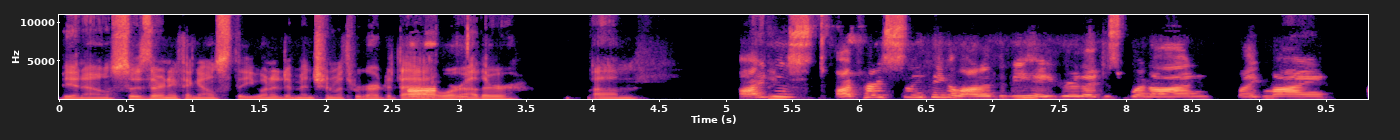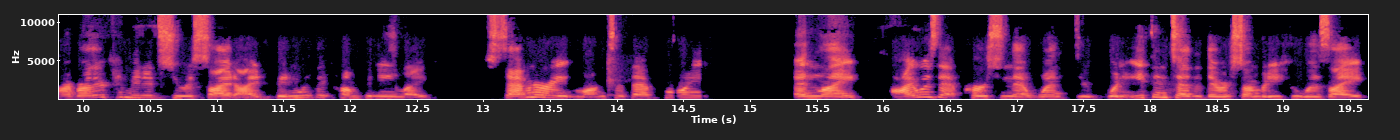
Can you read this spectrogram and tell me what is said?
you know. So is there anything else that you wanted to mention with regard to that um, or other um I just I personally think a lot of the behavior that just went on like my my brother committed suicide. I'd been with the company like seven or eight months at that point. And like I was that person that went through when Ethan said that there was somebody who was like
